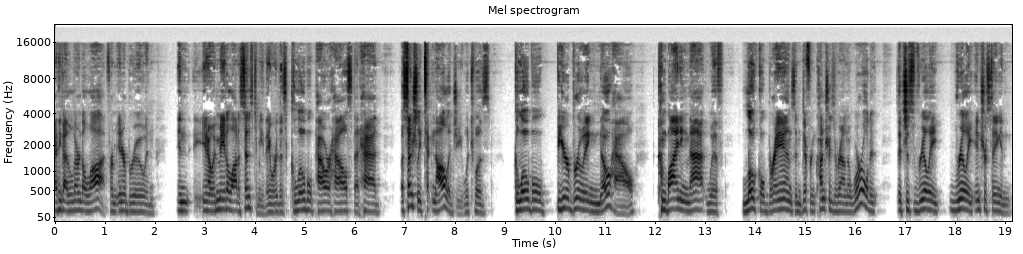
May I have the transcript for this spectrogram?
I think I learned a lot from Interbrew and, and, you know, it made a lot of sense to me. They were this global powerhouse that had essentially technology, which was global beer brewing know-how combining that with local brands in different countries around the world, it, it's just really, really interesting and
